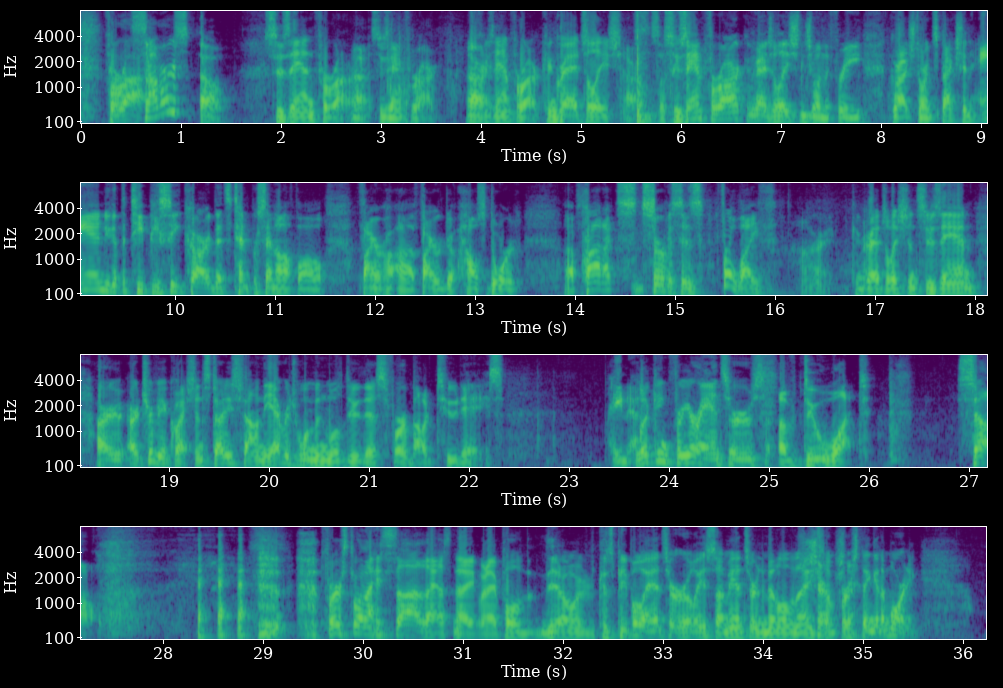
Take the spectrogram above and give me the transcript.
Farrar. Summers. Oh, Suzanne Farrar. uh, Suzanne Farrar. All right. Suzanne Farrar. Congratulations. All right, so Suzanne Farrar, congratulations! You won the free garage door inspection, and you get the TPC card. That's ten percent off all fire uh, firehouse door uh, products and services for life. All right. Congratulations, Suzanne. Our, our trivia question studies found the average woman will do this for about two days. Hey now, Looking for your answers of do what? So, first one I saw last night when I pulled, you know, because people answer early, some answer in the middle of the night, Sure, some first sure. thing in the morning.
